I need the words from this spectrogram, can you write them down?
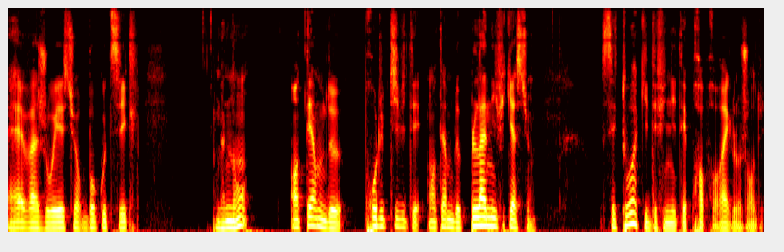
Elle va jouer sur beaucoup de cycles. Maintenant, en termes de productivité, en termes de planification, c'est toi qui définis tes propres règles aujourd'hui.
